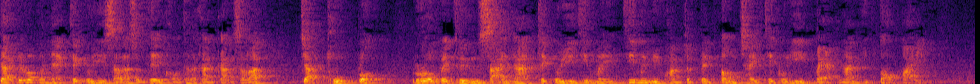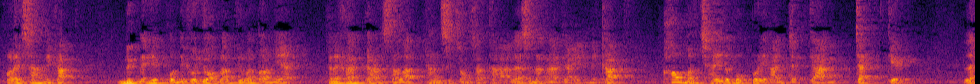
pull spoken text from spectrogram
กลายเป็นว่าแผนกเทคโนโลยีสารสนเทศของธนาคารกลางสหรัฐจะถูกปลดรวมไปถึงสายงานเทคโนโลยีที่ไม่ที่ไม่มีความจำเป็นต้องใช้เทคโนโลยีแบบนั้นอีกต่อไป เพราะอะไรทราบไหมครับหนึ่งในเหตุผลที่เขายอมรับคือว่าตอนนี้ธนาคารกลางสหรัฐทั้ง 12 สาขาและสำนักงานใหญ่นะครับเข้ามาใช้ระบบบริหารจัดการจัดเก็บ และ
